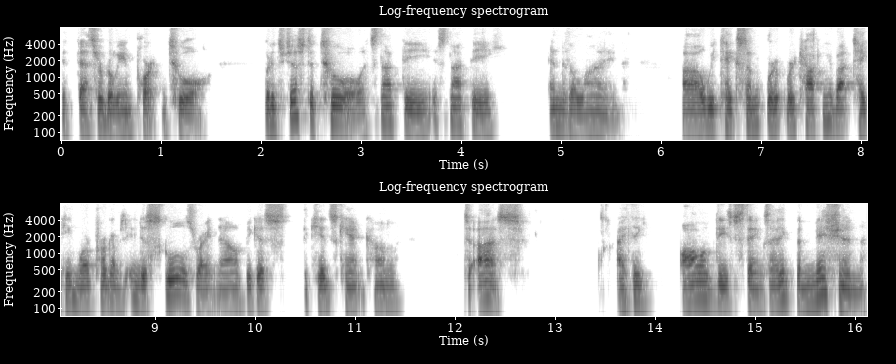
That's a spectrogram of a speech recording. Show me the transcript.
it, that's a really important tool. But it's just a tool. It's not the it's not the end of the line. Uh, we take some we're, we're talking about taking more programs into schools right now because the kids can't come to us. I think all of these things i think the mission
